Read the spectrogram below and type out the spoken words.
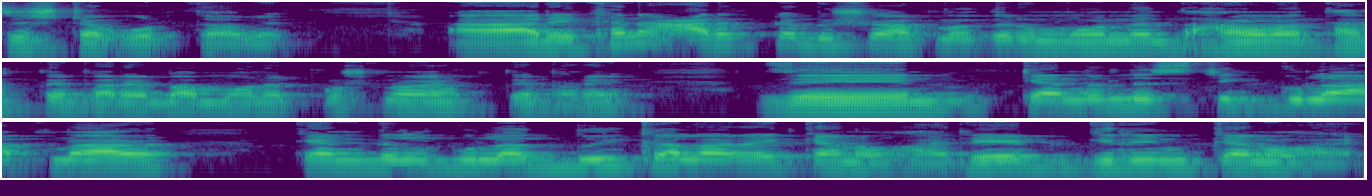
চেষ্টা করতে হবে। আর এখানে আরেকটা বিষয় আপনাদের মনে ধারণা থাকতে পারে বা মনে প্রশ্ন রাখতে পারে যে ক্যান্ডেল স্টিকগুলো আপনার ক্যান্ডেলগুলো দুই কালারে কেন হয়? রেড গ্রিন কেন হয়?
